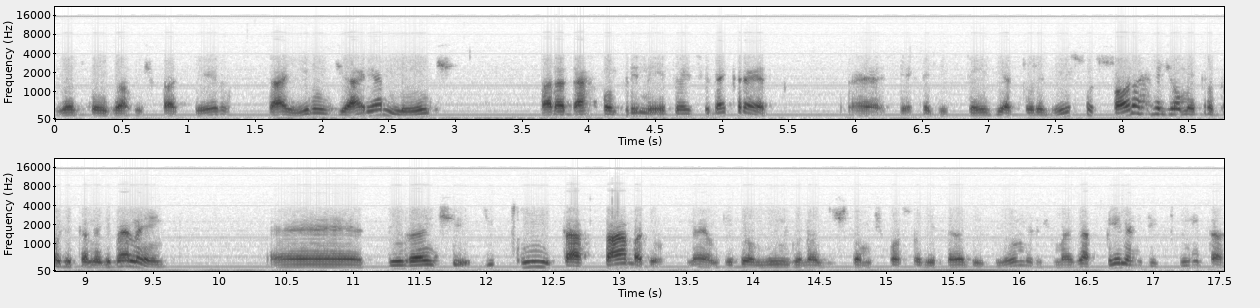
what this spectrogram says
junto com os órgãos parceiros, saíram diariamente para dar cumprimento a esse decreto. É, cerca de 100 viaturas, isso só na região metropolitana de Belém. É, durante de quinta a sábado, né, de domingo nós estamos consolidando os números, mas apenas de quinta a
